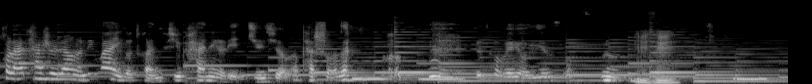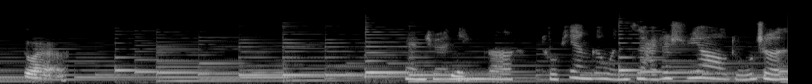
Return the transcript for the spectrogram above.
后来他是让了另外一个团队去拍那个邻居去了。他说的 就特别有意思。嗯嗯嗯，对。感觉那个图片跟文字还是需要读者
